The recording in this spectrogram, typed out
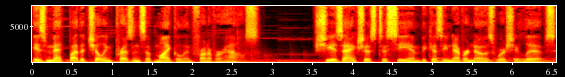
is met by the chilling presence of Michael in front of her house. She is anxious to see him because he never knows where she lives,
